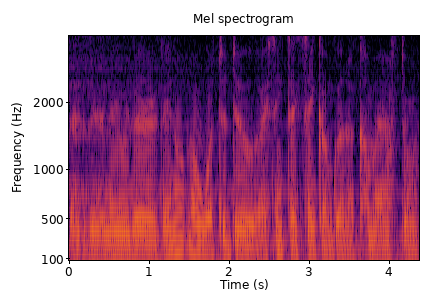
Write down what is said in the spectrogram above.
They, they, they, they don't know what to do. I think they think I'm going to come after them.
